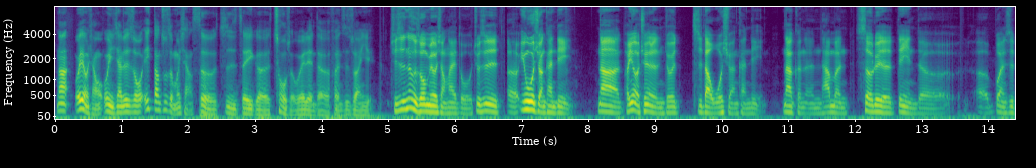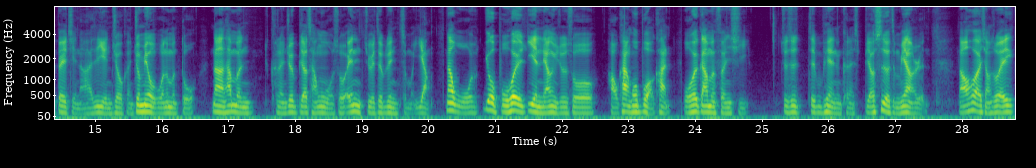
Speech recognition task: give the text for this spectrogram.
那我想问一下，就是说，哎，当初怎么想设置这个臭嘴威廉的粉丝专业？其实那个时候没有想太多，就是呃，因为我喜欢看电影，那朋友圈的人就会知道我喜欢看电影，那可能他们涉猎的电影的。呃，不管是背景啊，还是研究，可能就没有我那么多。那他们可能就比较常问我说：“哎、欸，你觉得这部电影怎么样？”那我又不会一言两语就是说好看或不好看，我会跟他们分析，就是这部片可能比较适合怎么样的人。然后后来想说：“哎、欸，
